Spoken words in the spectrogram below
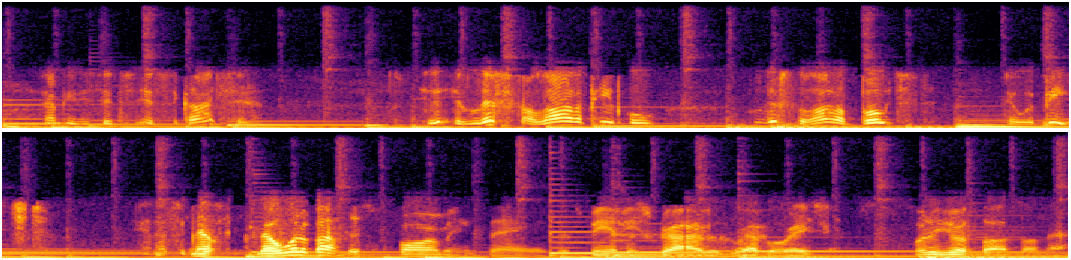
I mean it's it's, it's a godsend. It, it lifts a lot of people, lifts a lot of boats that were beached, and that's a good now, thing. Now, what about this farming thing that's being described as reparations? What are your thoughts on that?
